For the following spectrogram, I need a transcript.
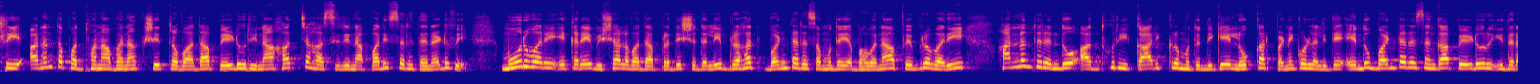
ಶ್ರೀ ಅನಂತ ಪದ್ಮನಾಭನ ಕ್ಷೇತ್ರವಾದ ಪೇಡೂರಿನ ಹಚ್ಚ ಹಸಿರಿನ ಪರಿಸರದ ನಡುವೆ ಮೂರುವರೆ ಎಕರೆ ವಿಶಾಲವಾದ ಪ್ರದೇಶದಲ್ಲಿ ಬೃಹತ್ ಬಂಟರ ಸಮುದಾಯ ಭವನ ಫೆಬ್ರವರಿ ಹನ್ನೊಂದರಂದು ಅದ್ದೂರಿ ಕಾರ್ಯಕ್ರಮದೊಂದಿಗೆ ಲೋಕಾರ್ಪಣೆಗೊಳ್ಳಲಿದೆ ಎಂದು ಬಂಟರ ಸಂಘ ಪೇಡೂರು ಇದರ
